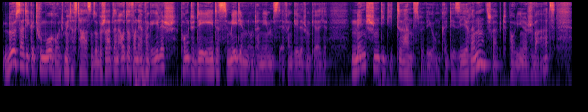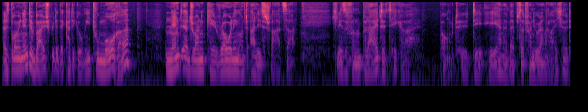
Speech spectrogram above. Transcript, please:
Bösartige Tumore und Metastasen, so beschreibt ein Autor von evangelisch.de des Medienunternehmens der evangelischen Kirche. Menschen, die die Transbewegung kritisieren, schreibt Pauline Schwarz, als prominente Beispiele der Kategorie Tumore nennt er Joan K. Rowling und Alice Schwarzer. Ich lese von pleiteticker.de, einer Website von Julian Reichelt.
